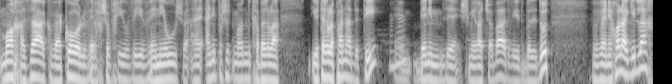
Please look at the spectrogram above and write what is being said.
מוח חזק והכול, ולחשוב חיובי וניאוש, ואני פשוט מאוד מתחבר ל, יותר לפן הדתי, אה, בין אם זה שמירת שבת והתבודדות, ואני יכול להגיד לך,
